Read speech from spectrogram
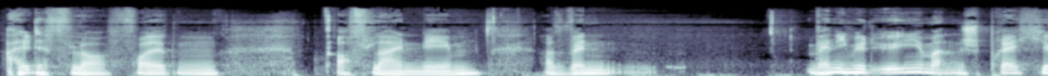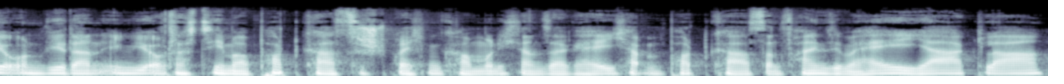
alte Folgen offline nehmen. Also wenn, wenn ich mit irgendjemandem spreche und wir dann irgendwie auf das Thema Podcast zu sprechen kommen und ich dann sage, hey, ich habe einen Podcast, dann fragen sie mir, hey, ja, klar,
